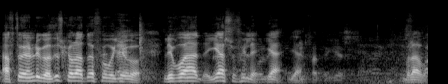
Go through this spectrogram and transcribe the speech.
Αυτό είναι λίγο δύσκολο, αλλά το εύχομαι και εγώ. Λοιπόν, άντε, γεια σου φίλε. Γεια, γεια. Μπράβο.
